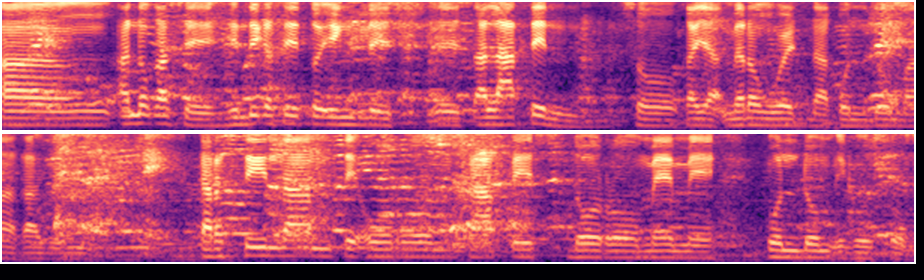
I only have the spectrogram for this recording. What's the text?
ang ano kasi, hindi kasi ito English, is a Latin. So, kaya merong word na kundum mga kagimat. Karsilam, Teorum, Kapis, Doro, Meme, Kundum, Igusum.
